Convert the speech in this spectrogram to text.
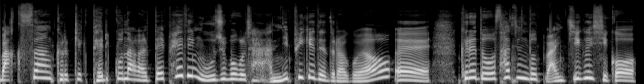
막상 그렇게 데리고 나갈 때 패딩 우주복을 잘 안 입히게 되더라고요. 예. 그래도 사진도 많이 찍으시고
